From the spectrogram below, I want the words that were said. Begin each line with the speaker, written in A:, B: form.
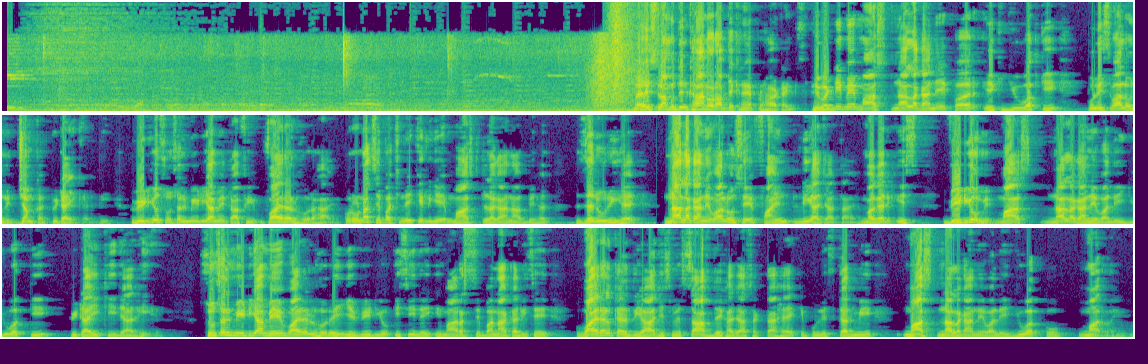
A: मैं इस्लामुद्दीन खान और आप देख रहे हैं प्रहार टाइम्स। भिवंडी में मास्क न लगाने पर एक युवक की पुलिस वालों ने जमकर पिटाई कर दी। वीडियो सोशल मीडिया में काफ़ी वायरल हो रहा है। कोरोना से बचने के लिए मास्क लगाना बेहद ज़रूरी है। न लगाने वालों से फाइन लिया जाता है। मगर इस वीडियो में मास्क न लगाने वाले युवक की पिटाई की जा रही है। सोशल मीडिया में वायरल हो रही ये वीडियो किसी ने इमारत से बनाकर इसे वायरल कर दिया, जिसमें साफ़ देखा जा सकता है कि पुलिसकर्मी मास्क न लगाने वाले युवक को मार रहे हैं।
